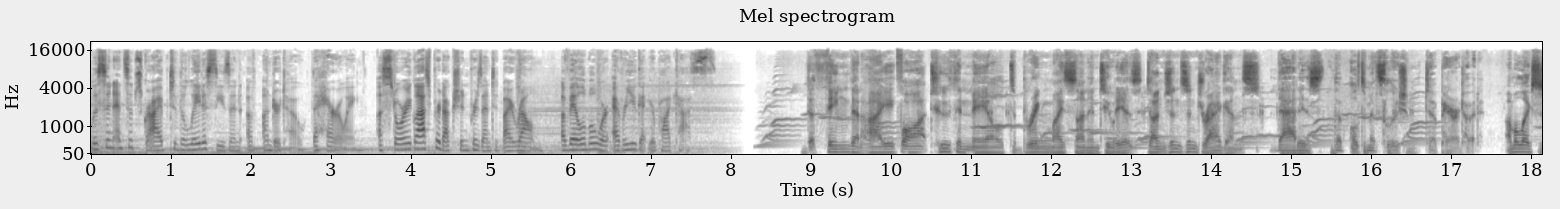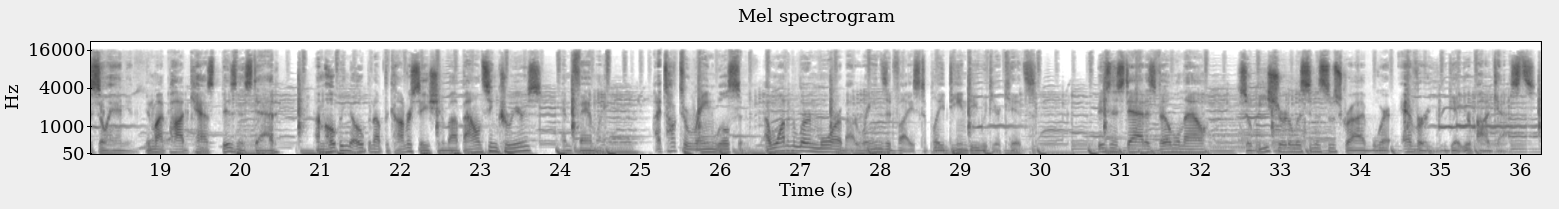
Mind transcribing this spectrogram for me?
Listen and subscribe to the latest season of Undertow, The Harrowing, a Storyglass production presented by Realm, available wherever you get your podcasts. The thing that I fought tooth and nail to bring my son into is Dungeons and Dragons. That is the ultimate solution to parenthood. I'm Alexis Ohanian. In my podcast, Business Dad, I'm hoping to open up the conversation about balancing careers and family. I talked to Rainn Wilson. I wanted to learn more about Rainn's advice to play D&D with your kids. Business Dad is available now, so be sure to listen and subscribe wherever you get your podcasts.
